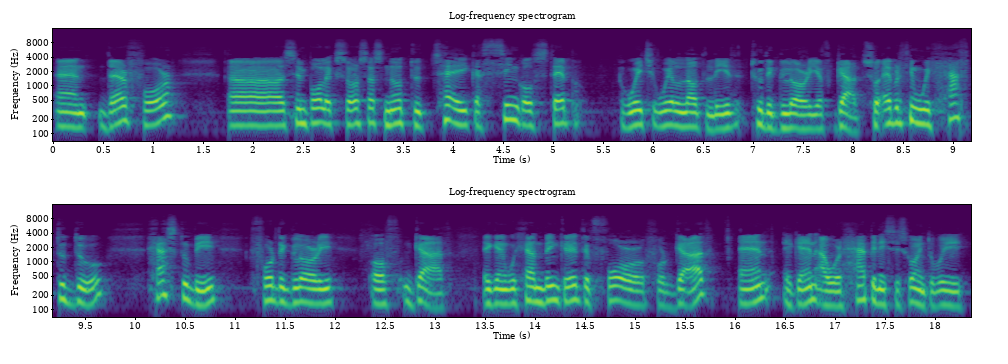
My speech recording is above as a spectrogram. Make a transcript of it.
and therefore, uh, St. Paul exhorts us not to take a single step which will not lead to the glory of God. So everything we have to do has to be for the glory of God. Again, we have been created for, for God, and again, our happiness is going to be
